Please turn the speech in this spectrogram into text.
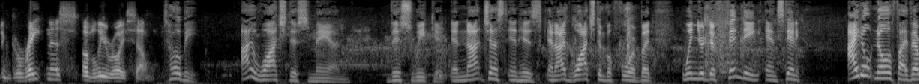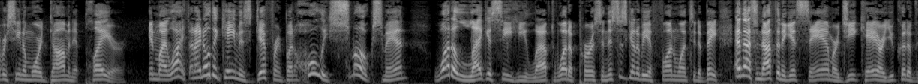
the greatness of Lee Roy Selmon. Toby, I watched this man this weekend, and not just in his, and I've watched him before, but when you're defending and standing, I don't know if I've ever seen a more dominant player in my life. And I know the game is different, but holy smokes, man. What a legacy he left. What a person. This is going to be a fun one to debate. And that's nothing against Sam or GK, or you could have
